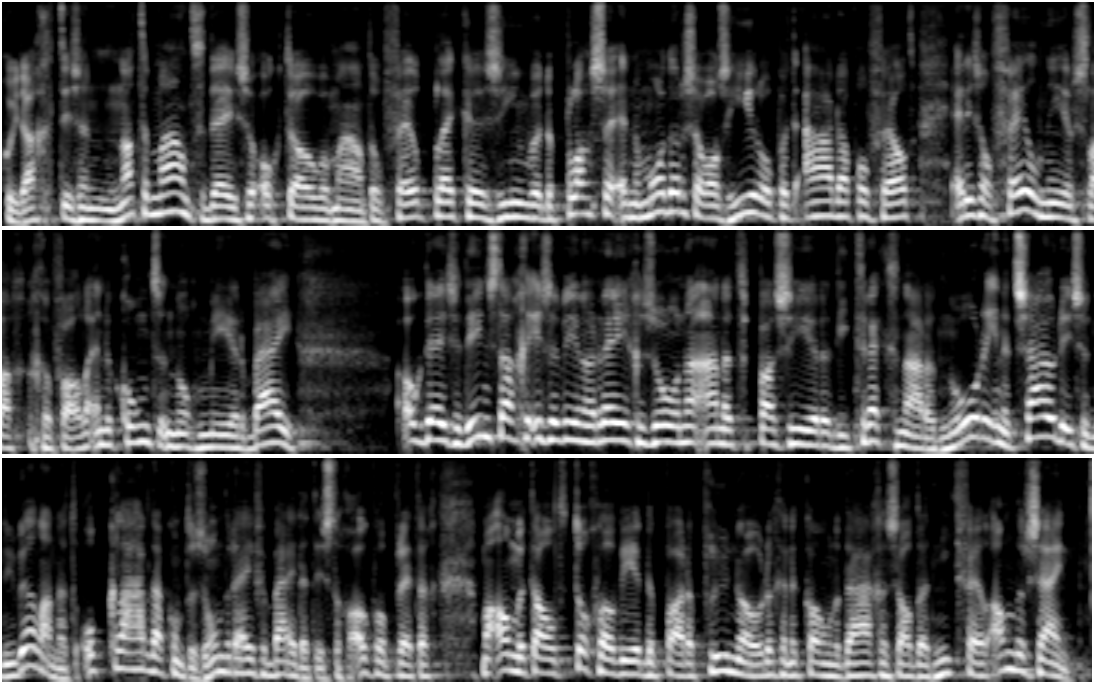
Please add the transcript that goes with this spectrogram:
Goeiedag, het is een natte maand deze oktobermaand. Op veel plekken zien we de plassen en de modder, zoals hier op het aardappelveld. Er is al veel neerslag gevallen en er komt nog meer bij. Ook deze dinsdag is er weer een regenzone aan het passeren. Die trekt naar het noorden. In het zuiden is het nu wel aan het opklaren. Daar komt de zon er even bij. Dat is toch ook wel prettig. Maar al met al toch wel weer de paraplu nodig. En de komende dagen zal dat niet veel anders zijn.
